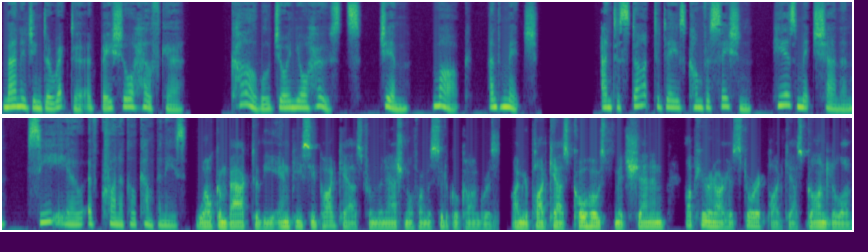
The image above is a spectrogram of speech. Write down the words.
Managing Director at Bayshore Healthcare. Carl will join your hosts, Jim, Mark, and Mitch. And to start today's conversation, here's Mitch Shannon, CEO of Chronicle Companies. Welcome back to the NPC podcast from the National Pharmaceutical Congress. I'm your podcast co host, Mitch Shannon, up here in our historic podcast gondola,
